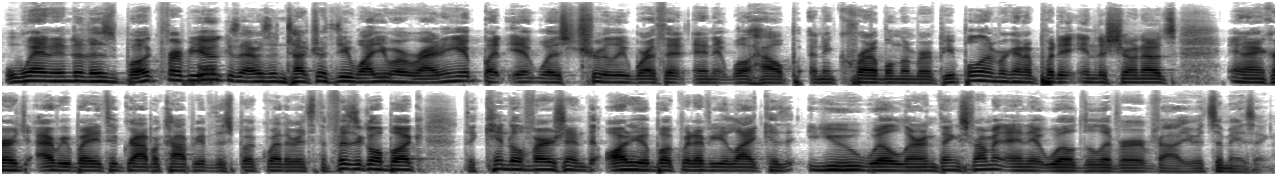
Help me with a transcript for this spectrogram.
went into this book from you because I was in touch with you while you were writing it, but it was truly worth it and it will help an incredible number of people. And we're going to put it in the show notes. And I encourage everybody to grab a copy of this book, whether it's the physical book, the Kindle version, the audio book, whatever you like, because you will learn things from it and it will deliver value. It's amazing.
